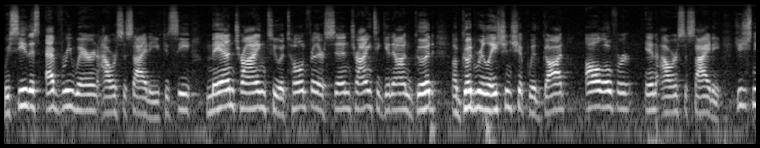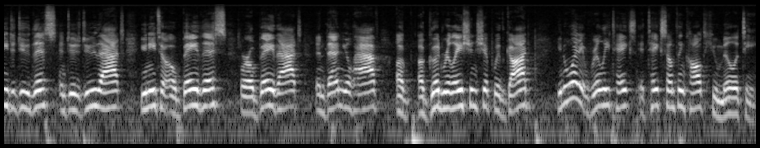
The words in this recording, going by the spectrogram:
We see this everywhere in our society. You can see man trying to atone for their sin, trying to get on good a good relationship with God all over in our society. You just need to do this and to do that. You need to obey this or obey that, and then you'll have a, a good relationship with God. You know what it really takes? It takes something called humility.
